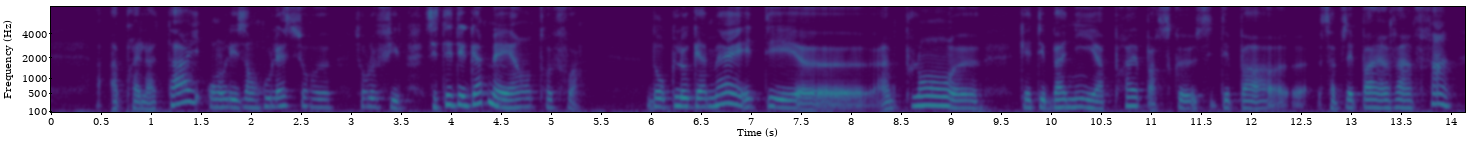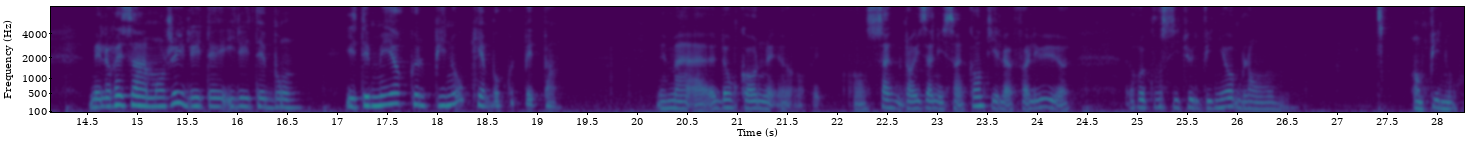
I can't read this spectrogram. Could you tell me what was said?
après la taille, on les enroulait sur, sur le fil. C'était des gamets hein, autrefois. Donc le gamet était un plan qui a été banni après parce que c'était pas, ça faisait pas un vin fin. Mais le raisin à manger, il était, il était bon. Il était meilleur que le pinot qui a beaucoup de pépins. Mais donc en, dans les années 50, il a fallu euh, reconstituer le vignoble en, en pinot.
